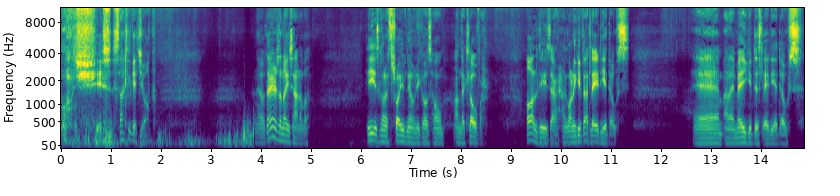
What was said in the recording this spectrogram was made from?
Oh, Jesus, that'll get you up. Now there's a nice animal. He is going to thrive now when he goes home on the clover. All of these are. I'm going to give that lady a dose. Um, and I may give this lady a dose.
